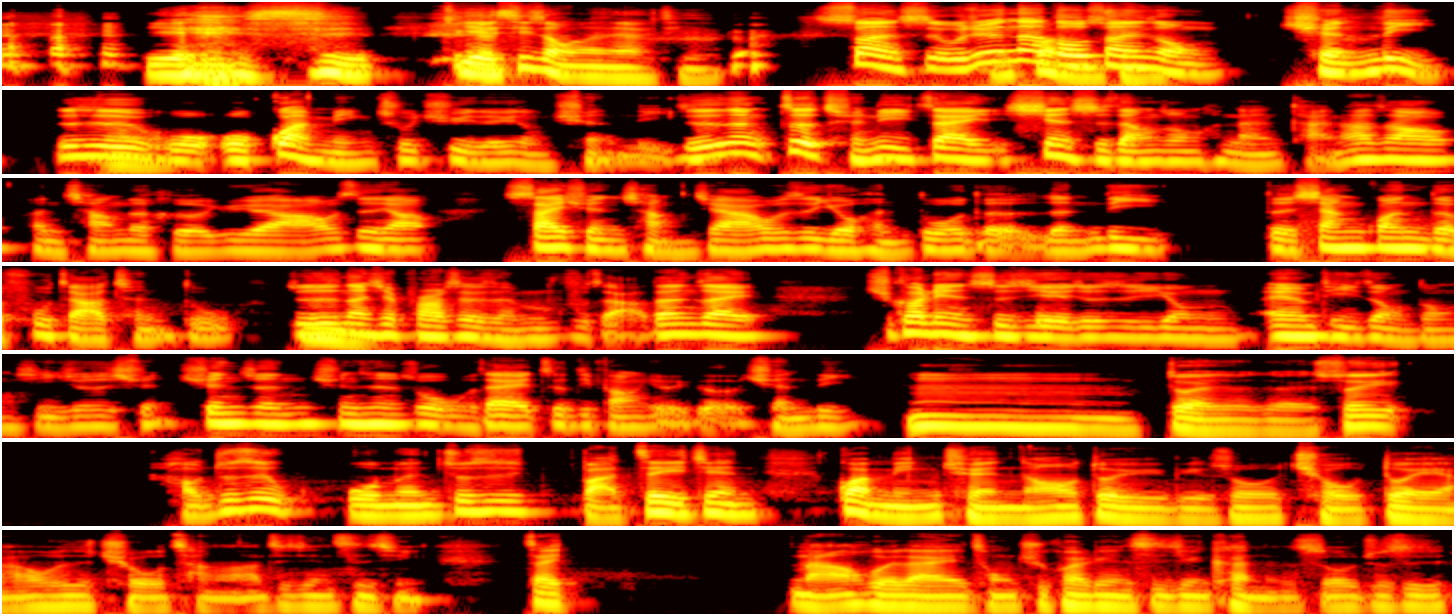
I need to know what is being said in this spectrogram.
也是 也是一种 N F T。算是，我觉得那都算一种权利，就是哦我我冠名出去的一种权利。只是那这权利在现实当中很难谈，它是要很长的合约啊，或是要筛选厂家，或是有很多的人力的相关的复杂程度，就是嗯那些 process 很复杂。但是在区块链世界，就是用 NFT 这种东西，就是宣宣称宣称说我在这地方有一个权利。嗯，对对对，所以好，就是我们就是把这一件冠名权，然后对于比如说球队啊，或者是球场啊这件事情，再拿回来从区块链事件看的时候，就是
